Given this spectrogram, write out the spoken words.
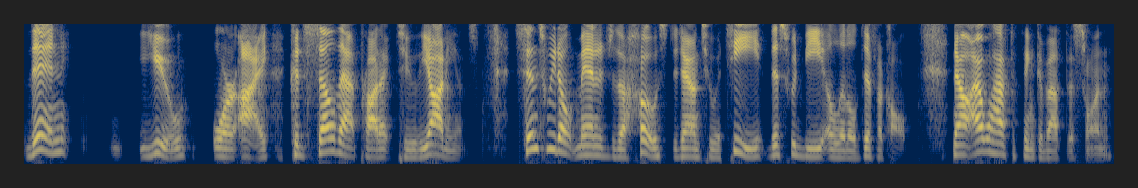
Then you, or I could sell that product to the audience. Since we don't manage the host down to a T, this would be a little difficult. Now, I will have to think about this one.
